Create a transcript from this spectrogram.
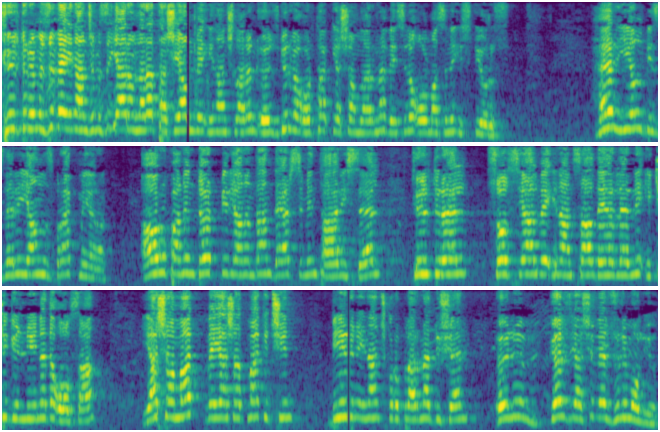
Kültürümüzü ve inancımızı yarınlara taşıyan ve inançların özgür ve ortak yaşamlarına vesile olmasını istiyoruz. Her yıl bizleri yalnız bırakmayarak Avrupa'nın dört bir yanından Dersim'in tarihsel, kültürel, sosyal ve inançsal değerlerini iki günlüğüne de olsa yaşamak ve yaşatmak için bir gün inanç gruplarına düşen ölüm, gözyaşı ve zulüm oluyor.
